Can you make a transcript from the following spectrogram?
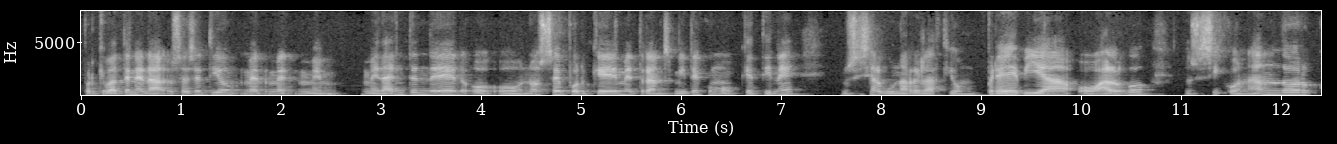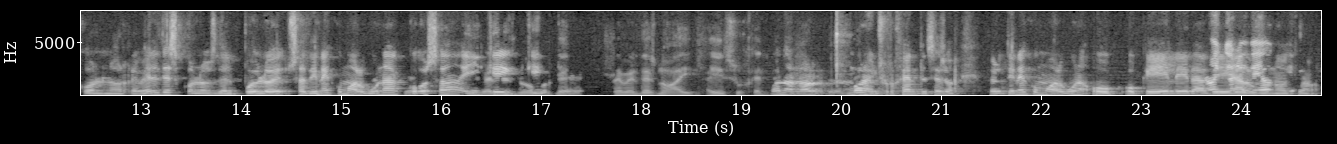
porque va a tener, o sea, ese tío me, me- da a entender o no sé por qué me transmite como que tiene, no sé si alguna relación previa o algo, no sé si con Andor, con los rebeldes, con los del pueblo, eh, o sea, tiene como alguna cosa ahí que, Rebeldes no, que- porque rebeldes no hay, hay insurgentes. bueno, no, Pero bueno, insurgentes, eso, pero tiene como alguna, o, o que él era No, de veo algún que- otro,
